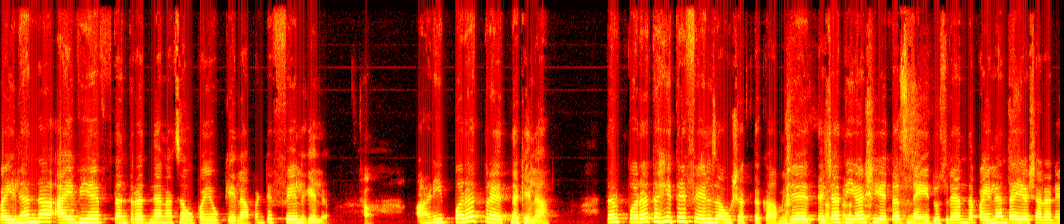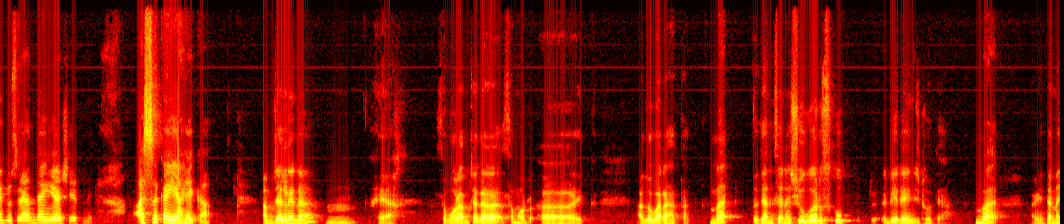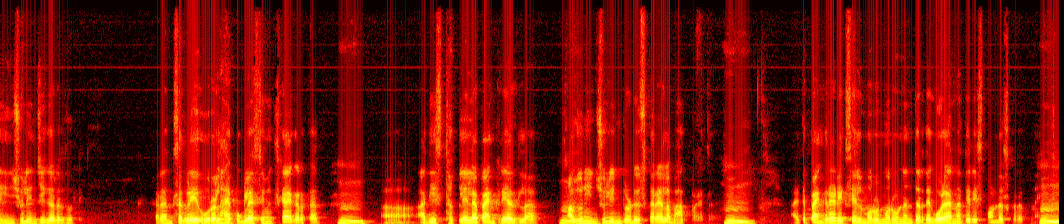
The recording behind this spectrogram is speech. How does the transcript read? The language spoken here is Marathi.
पहिल्यांदा आय व्ही एफ तंत्रज्ञानाचा उपयोग केला पण ते फेल गेलं. हा. आणि परत प्रयत्न केला तर परतही ते फेल जाऊ शकतं का? म्हणजे त्याच्यात यश येतच नाही. दुसऱ्यांदा पहिल्यांदा यश आलं नाही दुसऱ्यांदाही यश येत नाही. असं काही आहे का? आमच्याकडे ना समोर आमच्या घरासमोर एक आजोबा राहतात. बर. तर त्यांचे ना शुगर्स खूप डिरेंज्ड होत्या. बर. आणि त्यांना इन्शुलिनची गरज होती. कारण सगळे ओरल हायपोग्लायसेमिक्स काय करतात? आधीच थकलेल्या पँक्रियाजला हम्म, अजून इन्शुलिन प्रोड्यूस करायला भाग पाडतात. आणि ते पँक्रियाटिक सेल मरून मरून नंतर ते गोळ्यांना ते रिस्पॉन्डच करत नाही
